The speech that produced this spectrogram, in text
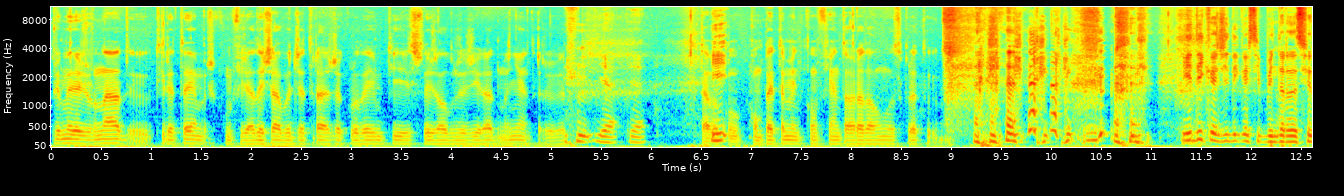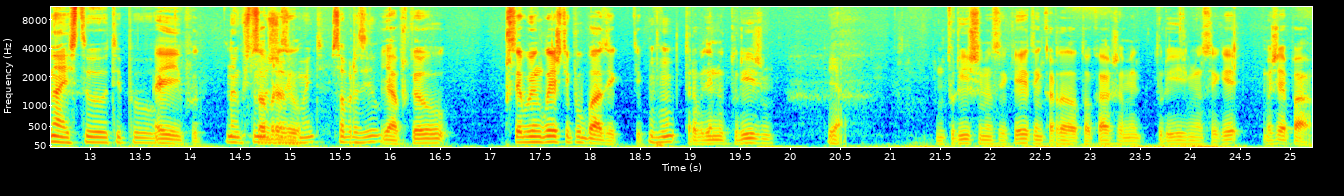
primeira jornada, eu tiro temas, como já deixava de atrás, acordei e meti esses dois álbuns a girar de manhã, estás a ver? yeah, yeah. Estava E- com- completamente confiante à hora do almoço para tudo. E dicas e dicas tipo internacionais, tu tipo Aí, puto, não costumas só Brasil. muito? Só Brasil? yeah, porque eu percebo o inglês tipo o básico, tipo, Uhum. trabalhei no turismo, Yeah. Motorista e não sei o quê, tenho carta de autocarros também de turismo, não sei o quê, mas é pá,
